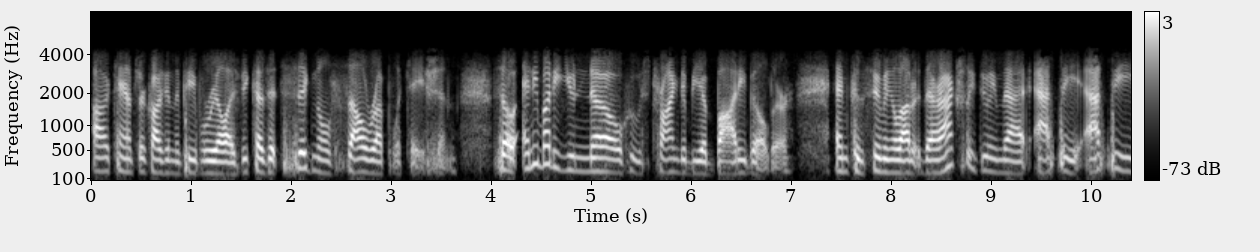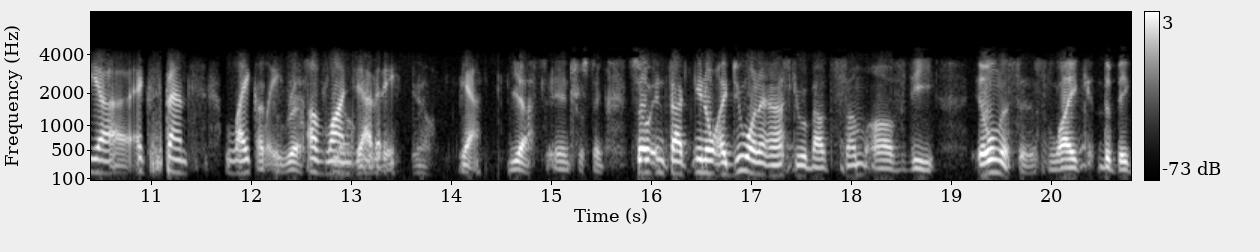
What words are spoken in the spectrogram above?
uh, cancer causing than people realize because it signals cell replication. So anybody you know who's trying to be a bodybuilder and consuming a lot of, they're actually doing that at the at the uh, expense likely risk, of longevity. Yeah. yeah. Yes, interesting. So, in fact, you know, I do want to ask you about some of the illnesses like the big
